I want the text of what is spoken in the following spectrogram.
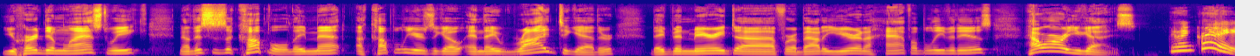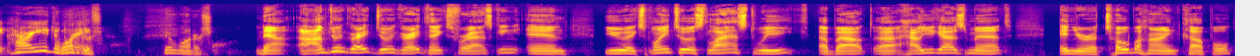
You heard them last week. Now, this is a couple. They met a couple years ago and they ride together. They've been married uh, for about a year and a half, I believe it is. How are you guys? Doing great. How are you doing? Wonderful. Doing wonderful. Now, I'm doing great, doing great. Thanks for asking. And you explained to us last week about uh, how you guys met and you're a tow behind couple.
